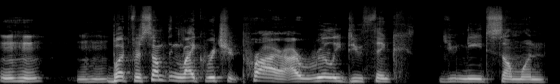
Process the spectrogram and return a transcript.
Mm-hmm. Mm-hmm. but for something like richard pryor i really do think you need someone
